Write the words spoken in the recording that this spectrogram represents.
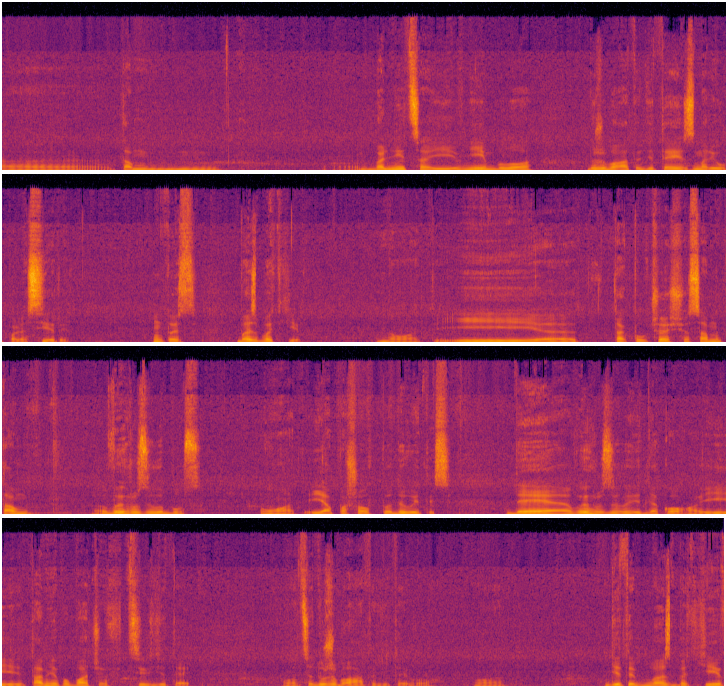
Е, Там больниця, і в ній було дуже багато дітей з Маріуполя, сірих. Ну, тобто без батьків. Ну, от. І е, так вийшло, що саме там вигрузили бус. От. І я пішов подивитись, де вигрузили і для кого. І там я побачив цих дітей. От. Це дуже багато дітей було. От. Діти без батьків,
